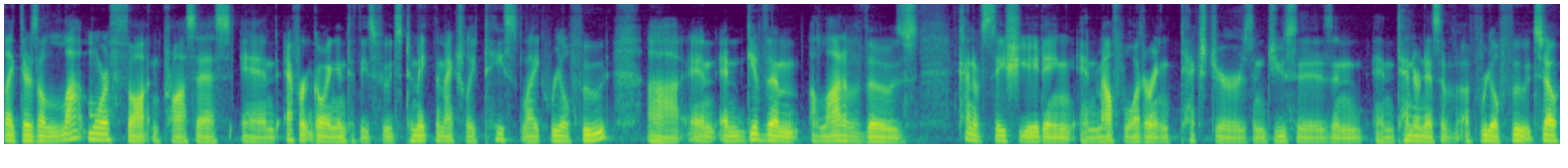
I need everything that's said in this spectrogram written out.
like there's a lot more thought and process and effort going into these foods to make them actually taste like real food uh, and and give them a lot of those kind of satiating and mouth-watering textures and juices and and tenderness of, of real food so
